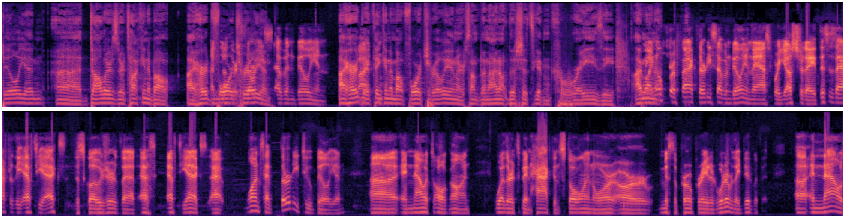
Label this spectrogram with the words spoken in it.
billion uh, dollars. They're talking about. I heard four Another trillion. 37 billion. I heard they're thinking about four trillion or something. I don't. This shit's getting crazy. I well, mean, I know for a fact 37 billion they asked for yesterday. This is after the FTX disclosure that FTX at once had 32 billion, uh, and now it's all gone. Whether it's been hacked and stolen or or misappropriated, whatever they did with it. Uh, and now,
